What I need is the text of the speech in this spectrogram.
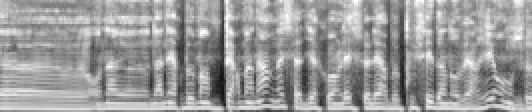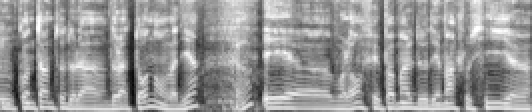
Euh, on a un enherbement permanent, hein, c'est-à-dire qu'on laisse l'herbe pousser dans nos vergers, on se contente de la de la tonne, on va dire. Et euh, voilà, on fait pas mal de démarches aussi euh,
